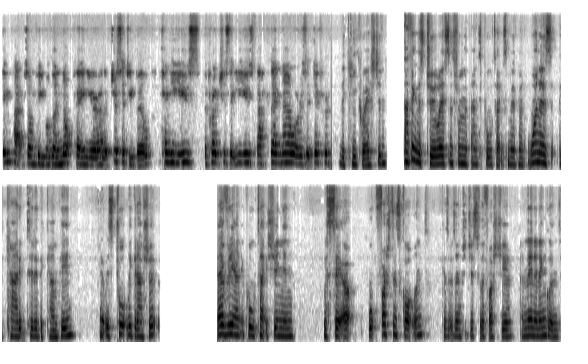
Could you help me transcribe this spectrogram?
impact on people than not paying your electricity bill. Can you use approaches that you used back then now, or is it different? The key question. I think there's two lessons from the anti poll tax movement. One is the character of the campaign. It was totally grassroots. Every anti poll tax union was set up, well, first in Scotland, because it was introduced for the first year, and then in England.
